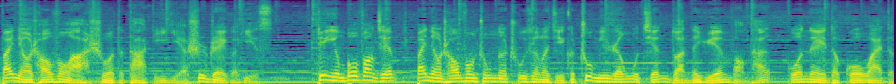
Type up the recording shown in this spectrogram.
百鸟朝凤啊，说的大抵也是这个意思。电影播放前，百鸟朝凤中呢出现了几个著名人物简短的语言访谈，国内的、国外的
